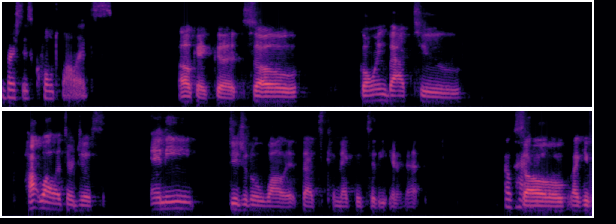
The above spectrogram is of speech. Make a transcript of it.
versus cold wallets? Okay, good. So going back to hot wallets are just any digital wallet that's connected to the internet. Okay. So like if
